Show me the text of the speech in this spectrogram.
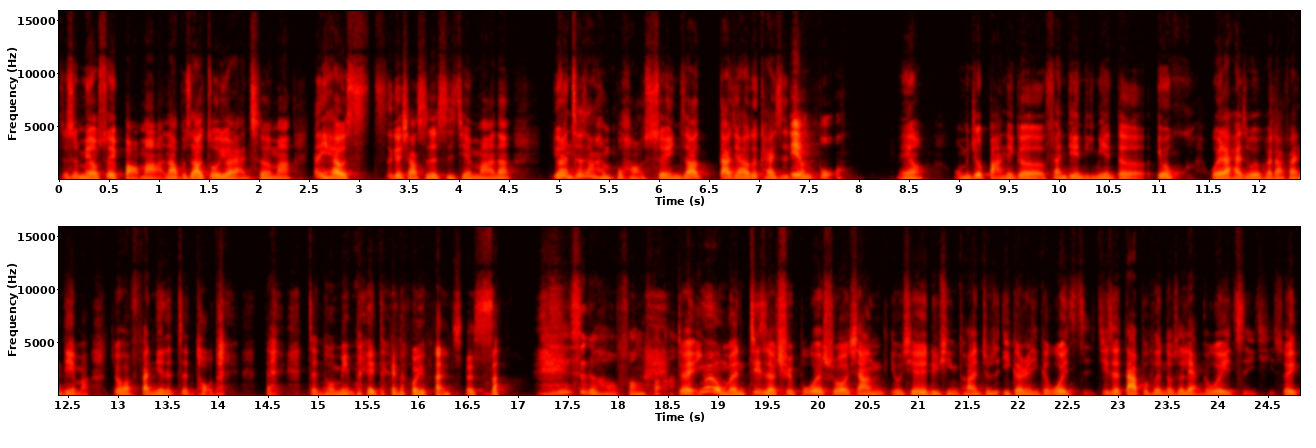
就是没有睡饱嘛，然后不是要坐游览车吗？那你还有四个小时的时间嘛？那游览车上很不好睡，你知道大家都开始颠簸。没有，我们就把那个饭店里面的，因为回来还是会回到饭店嘛，就把饭店的枕头 带带枕头棉被带到游览车上。哎，是个好方法。对，因为我们记者去不会说像有些旅行团就是一个人一个位置，记者大部分都是两个位置一起，所以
